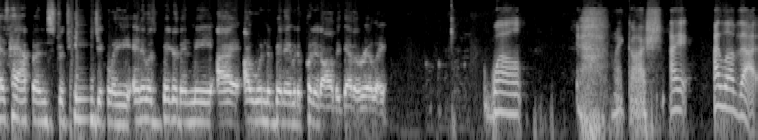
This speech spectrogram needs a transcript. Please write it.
has happened strategically and it was bigger than me i i wouldn't have been able to put it all together really well my gosh i i love that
